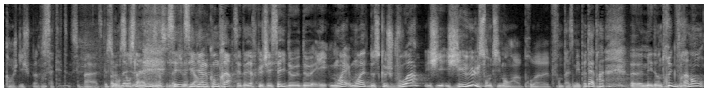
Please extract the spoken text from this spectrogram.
quand je dis je suis pas dans sa tête, c'est pas, C'est pas dans ce sens-là. hein, c'est bien hein. le contraire, c'est-à-dire que j'essaye de, de et moi, moi de ce que je vois, j'ai eu le sentiment, hein, euh, fantasmé peut-être, hein, euh, mais d'un truc vraiment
